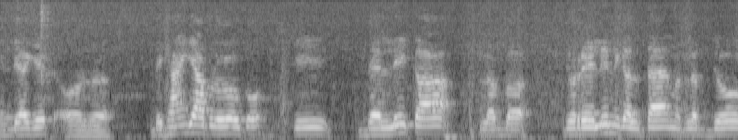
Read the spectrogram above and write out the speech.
इंडिया गेट और दिखाएँगे आप लोगों को कि दिल्ली का मतलब जो रैली निकलता है मतलब जो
